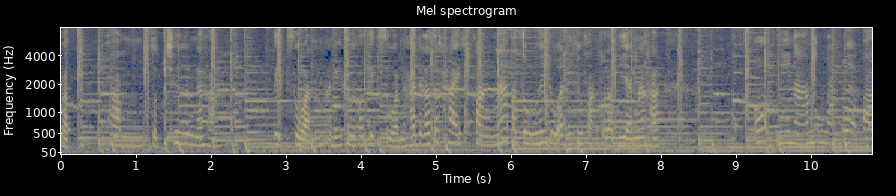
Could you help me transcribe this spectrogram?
แบบความสดชื่นนะคะ ติดสวนอันนี้คือเขาติดสวนนะคะ เดี๋ยวเราจะถ่ายฝั่งหน้าประตูให้ดูอันนี้คือฝั่งระเบียงนะคะโอ้มีน้ำตรงนั้นด้วยอะ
